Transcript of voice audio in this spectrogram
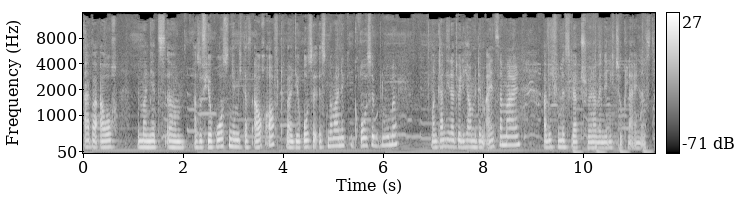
Aber auch wenn man jetzt, ähm, also für Rosen nehme ich das auch oft, weil die Rose ist nochmal eine große Blume. Man kann die natürlich auch mit dem Einser malen, aber ich finde es wirkt schöner, wenn die nicht zu klein ist.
